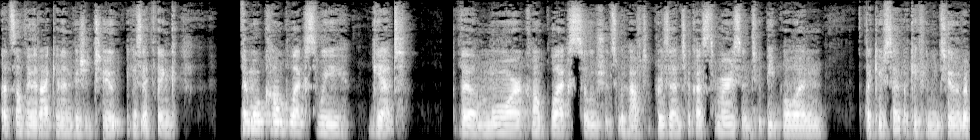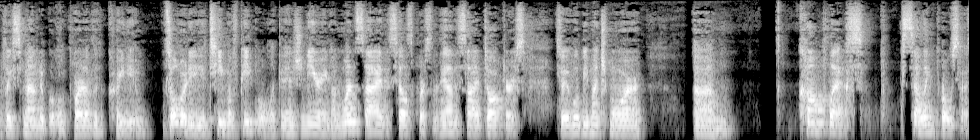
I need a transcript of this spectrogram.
that's something that i can envision too because i think the more complex we get the more complex solutions we have to present to customers and to people and like you said like if you need to replace mandible part of the cranium it's already a team of people like an engineering on one side the salesperson on the other side doctors so it will be much more um, complex selling process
